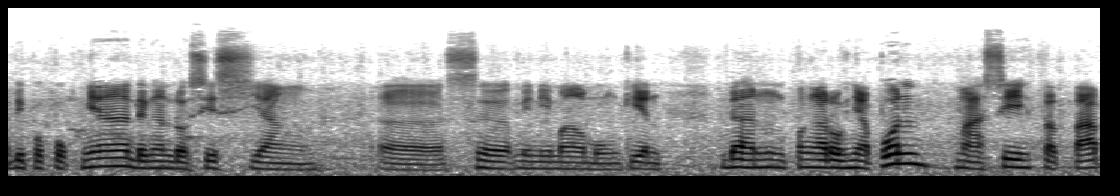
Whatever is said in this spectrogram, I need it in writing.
dipupuknya dengan dosis yang e, seminimal mungkin dan pengaruhnya pun masih tetap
